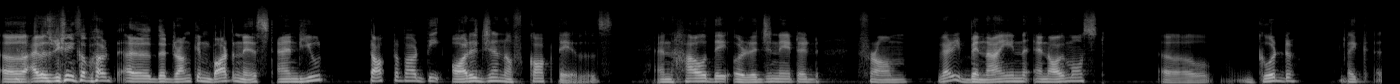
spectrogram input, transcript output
uh i was reading about uh, the drunken botanist and you talked about the origin of cocktails and how they originated from very benign and almost uh good like uh,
